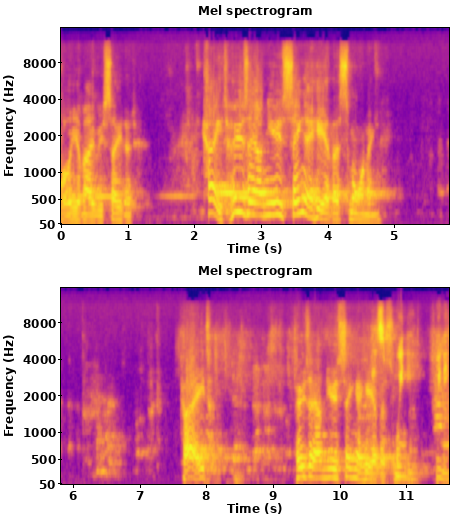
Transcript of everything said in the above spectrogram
Wonderful, you may be seated. Kate, who's our new singer here this morning? Kate, who's our new singer here this morning? Winnie.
